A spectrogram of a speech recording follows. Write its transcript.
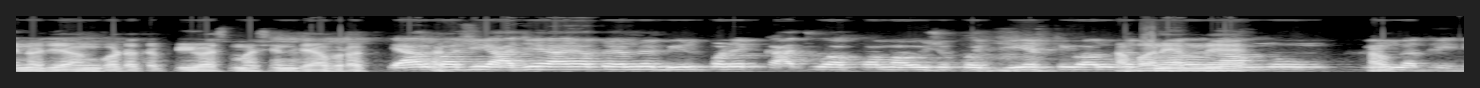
એનો જે અંકોટ હતો પીઓએસ મશીનથી આપણે ત્યાર પછી આજે આવ્યા તો એમને બિલ પણ એક કાચું આપવામાં આવ્યું છે. કોઈ જીએસટી વાળું પણ એમને- બિલ નથી.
